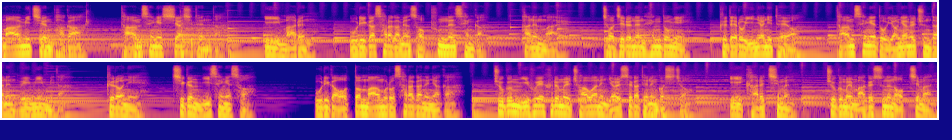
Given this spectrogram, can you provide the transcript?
마음이 지은 바가 다음 생의 씨앗이 된다. 이 말은 우리가 살아가면서 품는 생각, 하는 말, 저지르는 행동이 그대로 인연이 되어 다음 생에도 영향을 준다는 의미입니다. 그러니 지금 이 생에서 우리가 어떤 마음으로 살아가느냐가 죽음 이후의 흐름을 좌우하는 열쇠가 되는 것이죠. 이 가르침은 죽음을 막을 수는 없지만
